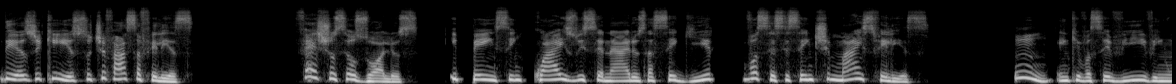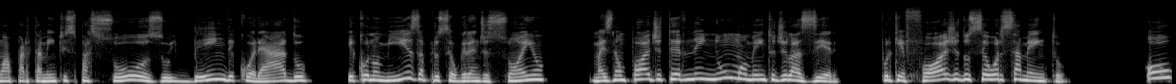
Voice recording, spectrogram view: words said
desde que isso te faça feliz. Feche os seus olhos e pense em quais dos cenários a seguir você se sente mais feliz. Um em que você vive em um apartamento espaçoso e bem decorado, economiza para o seu grande sonho, mas não pode ter nenhum momento de lazer, porque foge do seu orçamento. Ou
